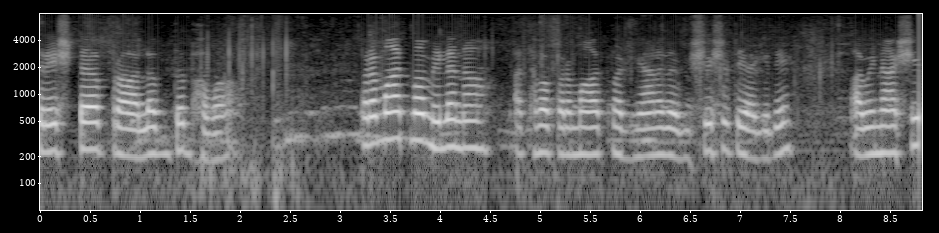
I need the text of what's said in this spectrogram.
ಶ್ರೇಷ್ಠ ಪ್ರಾಲಬ್ಧ ಭವ. ಪರಮಾತ್ಮ ಮಿಲನ ಅಥವಾ ಪರಮಾತ್ಮ ಜ್ಞಾನದ ವಿಶೇಷತೆಯಾಗಿದೆ, ಅವಿನಾಶಿ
